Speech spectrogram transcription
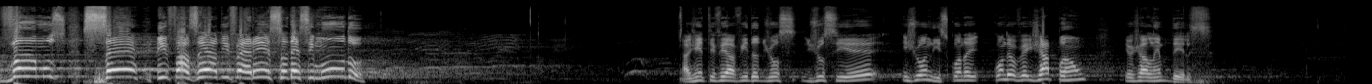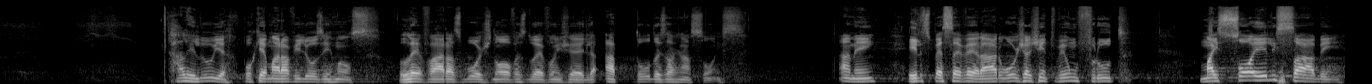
Vamos ser e fazer a diferença desse mundo. A gente vê a vida de Jussier e Joanice. Quando, quando eu vejo Japão, eu já lembro deles. Aleluia, porque é maravilhoso, irmãos, levar as boas novas do Evangelho a todas as nações. Amém. Eles perseveraram, hoje a gente vê um fruto, mas só eles sabem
